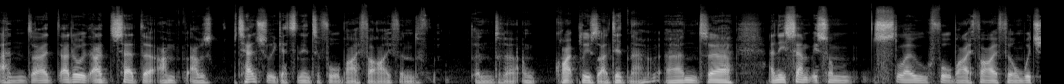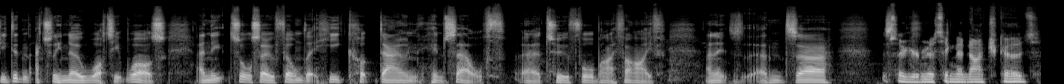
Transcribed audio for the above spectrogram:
and I'd, I'd I'd said that I'm I was potentially getting into four x five, and and uh, I'm quite pleased I did now. And uh, and he sent me some slow four x five film, which he didn't actually know what it was, and it's also film that he cut down himself uh, to four x five, and it's and. Uh, So you're missing the notch codes.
